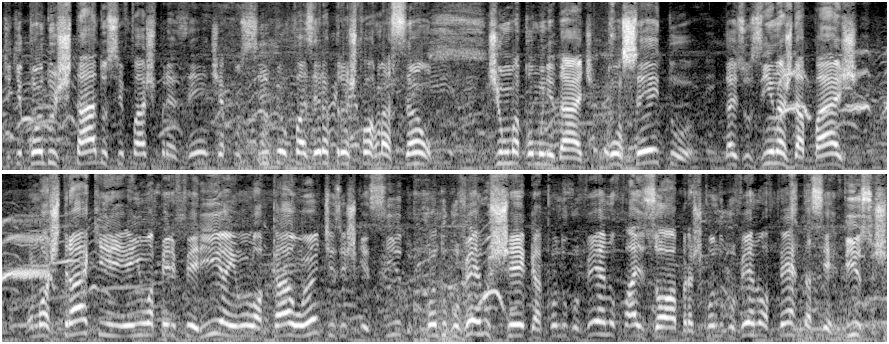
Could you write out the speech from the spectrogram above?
de que quando o Estado se faz presente é possível fazer a transformação de uma comunidade. O conceito das usinas da paz é mostrar que em uma periferia, em um local antes esquecido, quando o governo chega, quando o governo faz obras, quando o governo oferta serviços,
